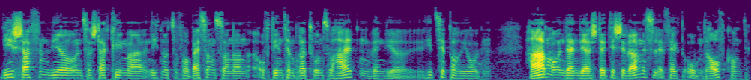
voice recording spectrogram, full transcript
Wie schaffen wir unser Stadtklima nicht nur zu verbessern, sondern auf den Temperaturen zu halten, wenn wir Hitzeperioden haben und dann der städtische Wärmemitteleffekt obendrauf kommt?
